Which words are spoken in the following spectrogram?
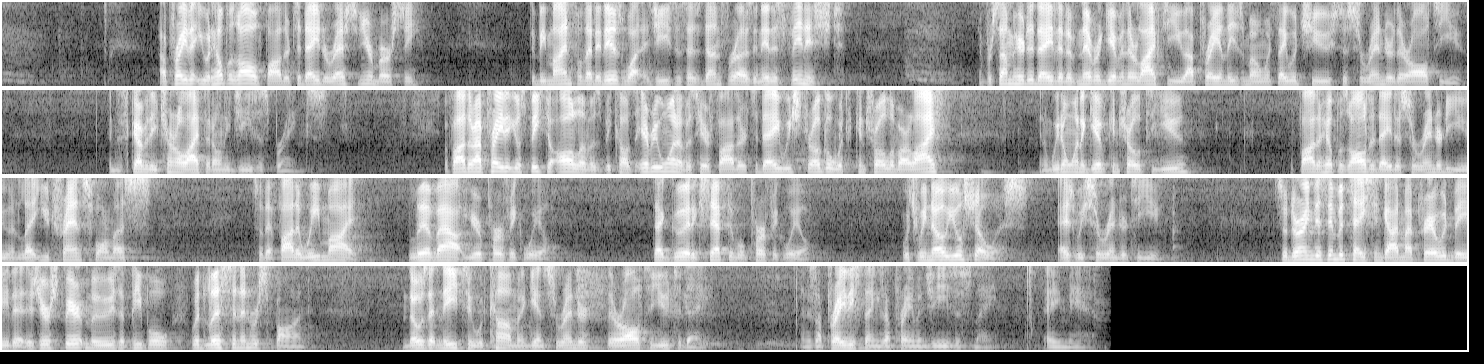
I pray that you would help us all, Father, today to rest in your mercy, to be mindful that it is what Jesus has done for us, and it is finished. And for some here today that have never given their life to you, I pray in these moments they would choose to surrender their all to you and discover the eternal life that only Jesus brings. But Father, I pray that you'll speak to all of us because every one of us here, Father, today we struggle with the control of our life and we don't want to give control to you. But Father, help us all today to surrender to you and let you transform us so that, Father, we might live out your perfect will, that good, acceptable, perfect will, which we know you'll show us as we surrender to you. So during this invitation, God, my prayer would be that as your spirit moves, that people would listen and respond. And those that need to would come and again surrender their all to you today. And as I pray these things, I pray them in Jesus' name. Amen.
